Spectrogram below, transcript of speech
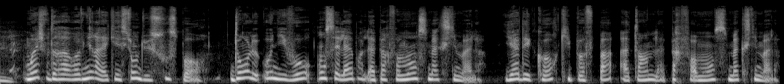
Moi, je voudrais revenir à la question du sous-sport. Dans le haut niveau, on célèbre la performance maximale. Il y a des corps qui peuvent pas atteindre la performance maximale.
